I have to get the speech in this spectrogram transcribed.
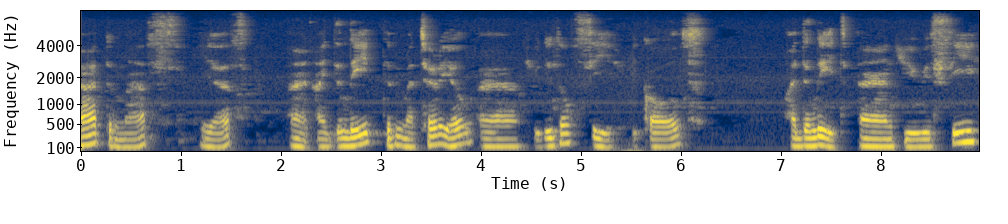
add the mass yes and I delete the material and you didn't see because I delete. And you will see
